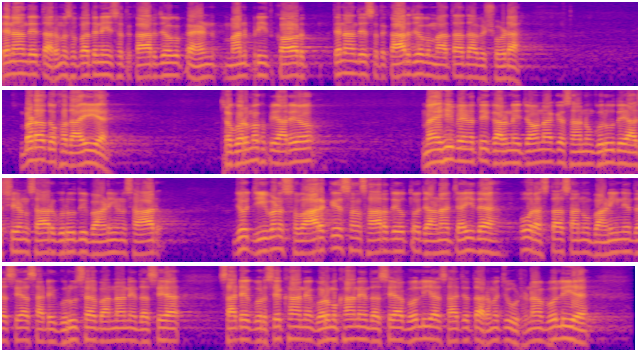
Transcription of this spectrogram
ਤਿਨਾਂ ਦੇ ਧਰਮ ਸੁਪਤਨੀ ਸਤਿਕਾਰਯੋਗ ਭੈਣ ਮਨਪ੍ਰੀਤ ਕੌਰ ਤਿਨਾਂ ਦੇ ਸਤਿਕਾਰਯੋਗ ਮਾਤਾ ਦਾ ਵਿਛੋੜਾ। ਬੜਾ ਦੁਖਦਾਈ ਹੈ। ਸੋ ਗੁਰਮੁਖ ਪਿਆਰਿਓ, ਮੈਂ ਇਹੀ ਬੇਨਤੀ ਕਰਨੀ ਚਾਹੁੰਦਾ ਕਿ ਸਾਨੂੰ ਗੁਰੂ ਦੇ ਆਸ਼ੇ ਅਨੁਸਾਰ, ਗੁਰੂ ਦੀ ਬਾਣੀ ਅਨੁਸਾਰ ਜੋ ਜੀਵਨ ਸਵਾਰ ਕੇ ਸੰਸਾਰ ਦੇ ਉੱਤੋਂ ਜਾਣਾ ਚਾਹੀਦਾ ਉਹ ਰਸਤਾ ਸਾਨੂੰ ਬਾਣੀ ਨੇ ਦੱਸਿਆ, ਸਾਡੇ ਗੁਰੂ ਸਾਹਿਬਾਨਾਂ ਨੇ ਦੱਸਿਆ, ਸਾਡੇ ਗੁਰਸਿੱਖਾਂ ਨੇ, ਗੁਰਮੁਖਾਂ ਨੇ ਦੱਸਿਆ ਬੋਲੀਆ ਸੱਚ ਧਰਮ ਝੂਠ ਨਾ ਬੋਲੀਐ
